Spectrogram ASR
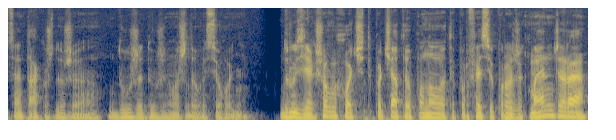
це також дуже, дуже, дуже важливо сьогодні. Друзі, якщо ви хочете почати опановувати професію project менеджера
